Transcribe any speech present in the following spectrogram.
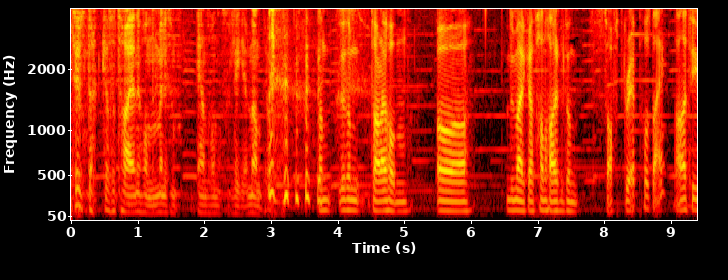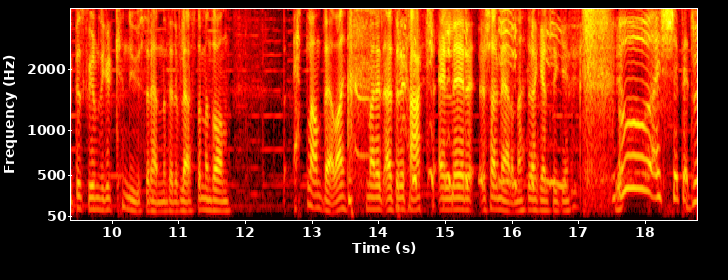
Tusen takk. Og så tar jeg den i hånden med liksom én hånd, og så legger jeg den andre hånden. Han liksom tar deg i hånden, og du merker at han har et litt sånn soft grip hos deg. Han er typisk fyr som sikkert knuser hendene til de fleste, men sånn det er et eller annet ved deg som er litt autoritært eller sjarmerende. Du er ikke helt sikker. Oh, I ship it. Du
